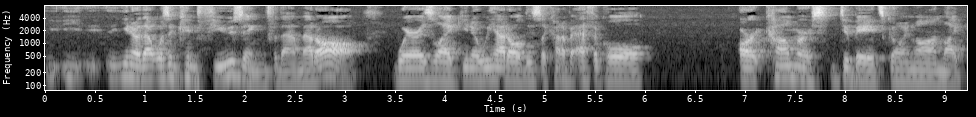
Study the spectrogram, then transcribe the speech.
you, you know that wasn't confusing for them at all. Whereas, like, you know, we had all these like kind of ethical art commerce debates going on. Like,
